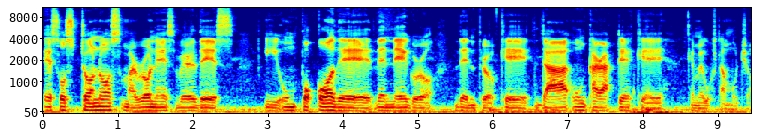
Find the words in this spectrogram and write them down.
esos tonos marrones, verdes y un poco de, de negro dentro que da un carácter que, que me gusta mucho.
